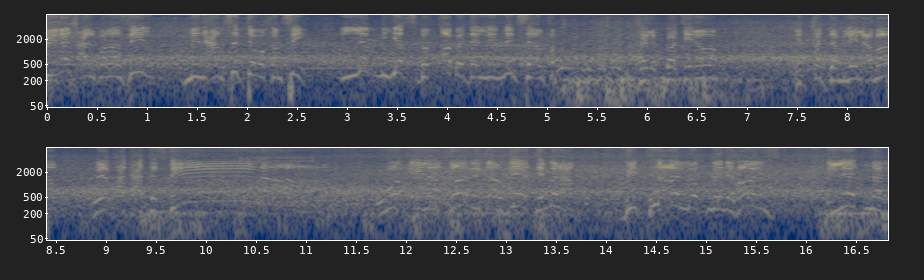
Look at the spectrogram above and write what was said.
بنجعل البرازيل من عام 56 لم يسبق ابدا للنمسا أنفق. فيليب كوتينو. يتقدم للامام ويبحث عن تسديدة. وإلى خارج أرضية الملعب بالتالق من هاينز ليدنر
